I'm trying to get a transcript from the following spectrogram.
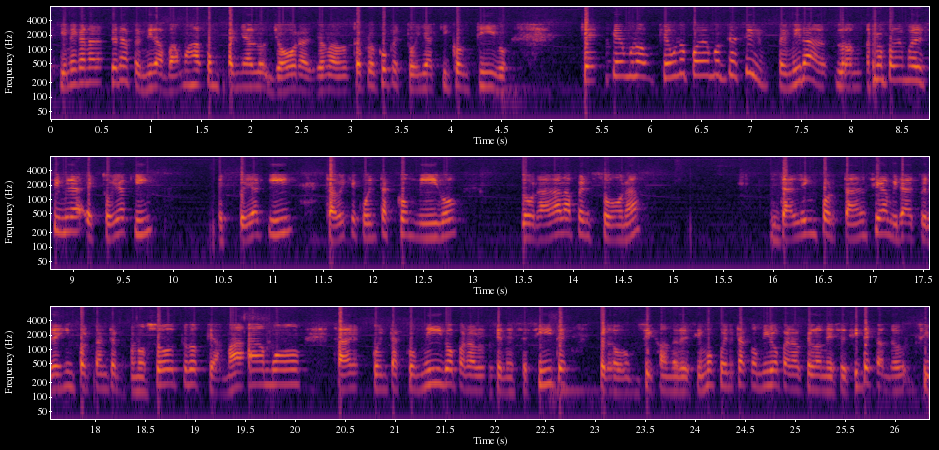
tiene ganas de pues mira, vamos a acompañarlo, llora, yo no, te preocupes, estoy aquí contigo. ¿Qué, uno, ¿Qué uno podemos decir? Pues mira, lo no podemos decir, mira, estoy aquí, estoy aquí, sabes que cuentas conmigo, llorar a la persona, darle importancia, mira, tú eres importante para nosotros, te amamos, sabes, cuentas conmigo para lo que necesites, pero si cuando decimos cuenta conmigo para lo que lo necesites, cuando si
